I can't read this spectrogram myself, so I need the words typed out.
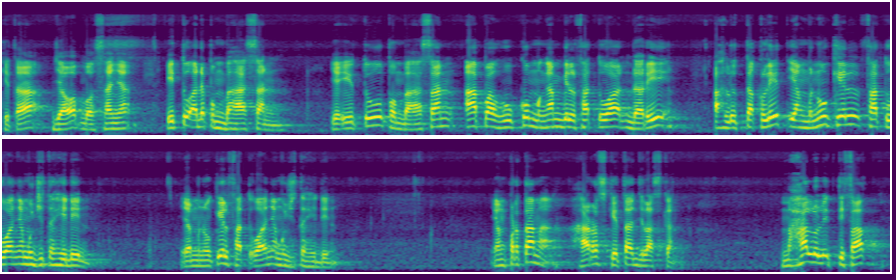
Kita jawab bahwasanya itu ada pembahasan yaitu pembahasan apa hukum mengambil fatwa dari ahlu taklid yang menukil fatwanya mujtahidin. Yang menukil fatwanya mujtahidin. Yang pertama harus kita jelaskan. Mahalul ittifaq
